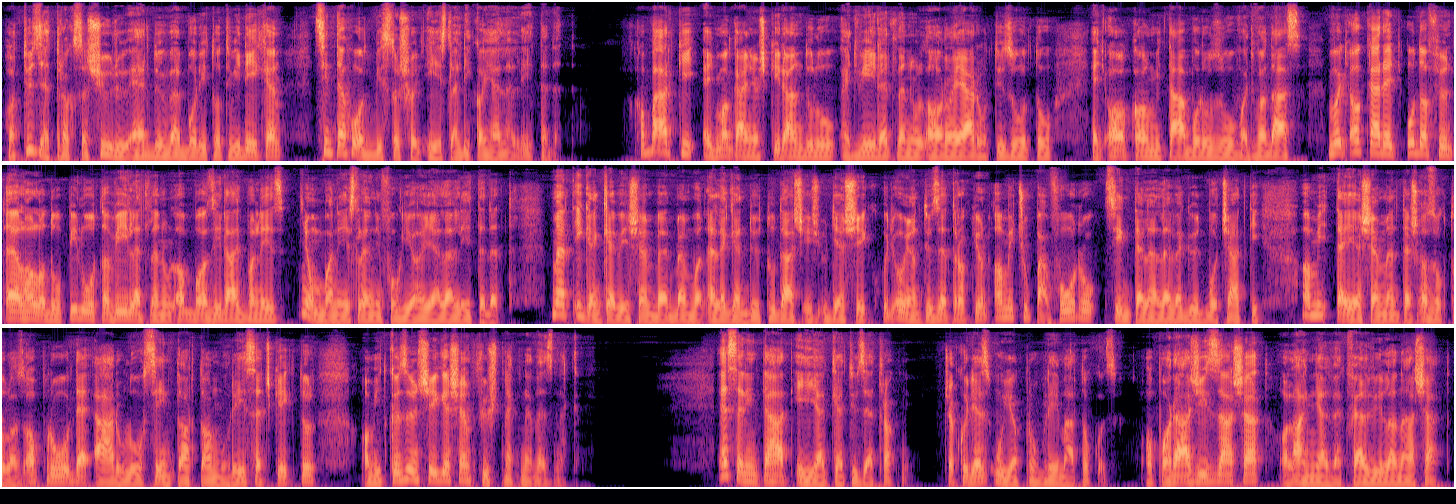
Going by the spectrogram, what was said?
Ha tüzet raksz a sűrű erdővel borított vidéken, szinte hold biztos, hogy észlelik a jelenlétedet. Ha bárki, egy magányos kiránduló, egy véletlenül arra járó tűzoltó, egy alkalmi táborozó vagy vadász, vagy akár egy odafönt elhaladó pilóta véletlenül abba az irányba néz, nyomban észlelni fogja a jelenlétedet, mert igen kevés emberben van elegendő tudás és ügyesség, hogy olyan tüzet rakjon, ami csupán forró, szintelen levegőt bocsát ki, ami teljesen mentes azoktól az apró, de áruló széntartalmú részecskéktől, amit közönségesen füstnek neveznek. Ez szerint tehát éjjel kell tüzet rakni, csak hogy ez újabb problémát okoz. A parázsizzását, a lángnyelvek felvillanását,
